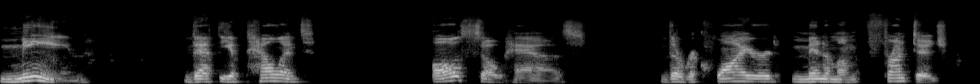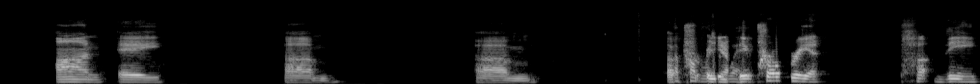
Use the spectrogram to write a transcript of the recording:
mean that the appellant also has the required minimum frontage on a um, um, A you know, the appropriate the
